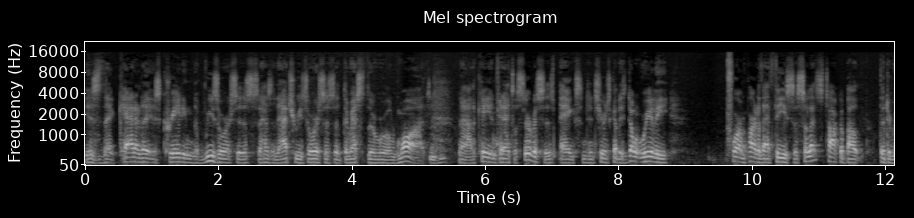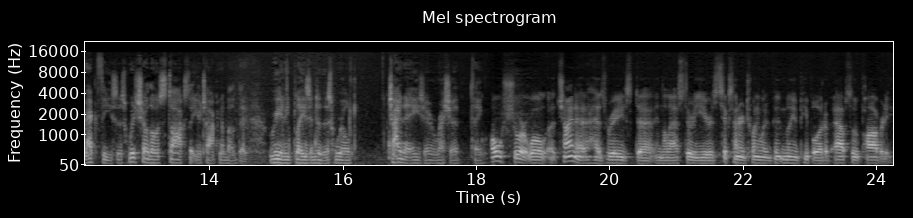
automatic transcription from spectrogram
is that Canada is creating the resources, has the natural resources that the rest of the world wants. Mm-hmm. Now, the Canadian financial services, banks and insurance companies don't really form part of that thesis. So let's talk about the direct thesis. Which are those stocks that you're talking about that really plays into this world China, Asia, Russia thing? Oh, sure. Well, uh, China has raised uh, in the last 30 years 621 million people out of absolute poverty.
